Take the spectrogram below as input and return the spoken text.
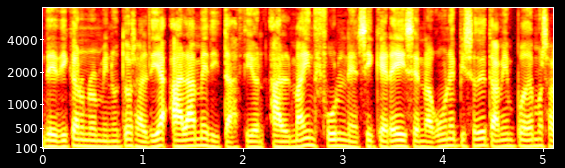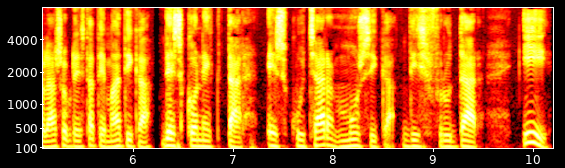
dedican unos minutos al día a la meditación, al mindfulness, si queréis, en algún episodio también podemos hablar sobre esta temática, desconectar, escuchar música, disfrutar y,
